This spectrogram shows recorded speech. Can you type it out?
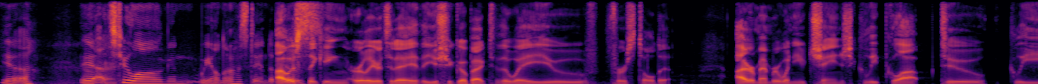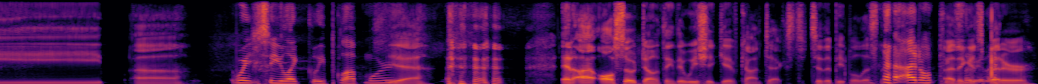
Yeah. Yeah, it's too long, and we all know how stand up. I was thinking earlier today that you should go back to the way you f- first told it. I remember when you changed Gleep Glop to Gleep. Uh, Wait, so you like Gleep Glop more? yeah. and I also don't think that we should give context to the people listening. I don't. Think I think so it's either. better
